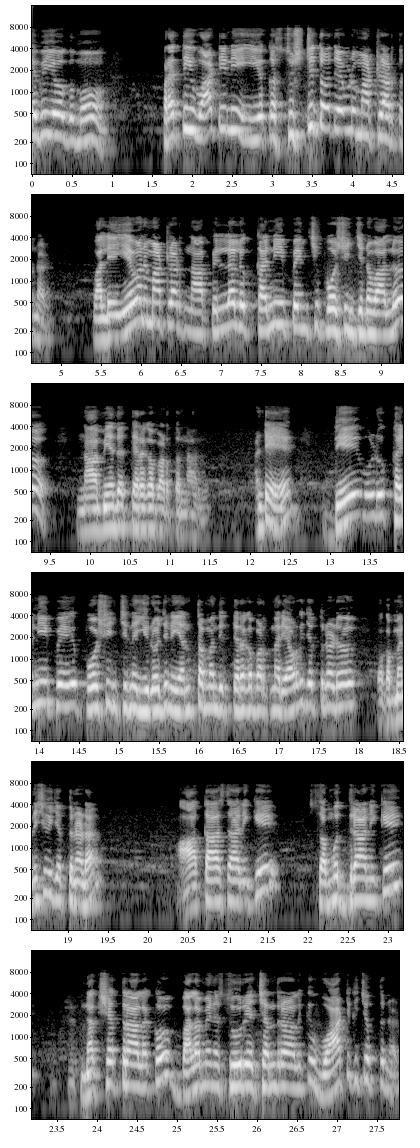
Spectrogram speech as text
చెవియోగము ప్రతి వాటిని ఈ యొక్క సృష్టితో దేవుడు మాట్లాడుతున్నాడు. వాళ్ళు ఏమని మాట్లాడుతున్నా పిల్లలు కని పెంచి పోషించిన వాళ్ళు నా మీద తిరగబడుతున్నారు. అంటే దేవుడు కని పే పోషించిన ఈ రోజున ఎంతమంది తిరగబడుతున్నారు? ఎవరికి చెప్తున్నాడు? ఒక మనిషికి చెప్తున్నాడా? ఆకాశానికి సముద్రానికి నక్షత్రాలకు బలమైన సూర్య చంద్రాలకి వాటికి చెప్తున్నాడు.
